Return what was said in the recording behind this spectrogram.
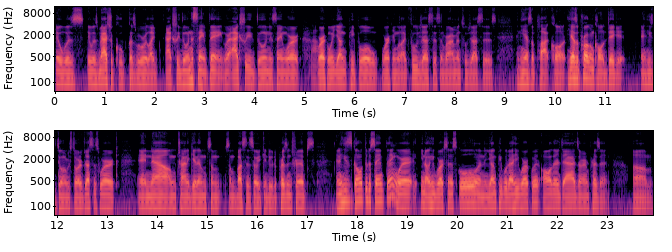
it was it was magical because we were like actually doing the same thing. We're actually doing the same work, wow. working with young people, working with like food justice, environmental justice, and he has a plot called he has a program called Dig It, and he's doing restorative justice work. And now I'm trying to get him some some buses so he can do the prison trips. And he's going through the same thing where you know he works in a school, and the young people that he work with, all their dads are in prison. Um,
